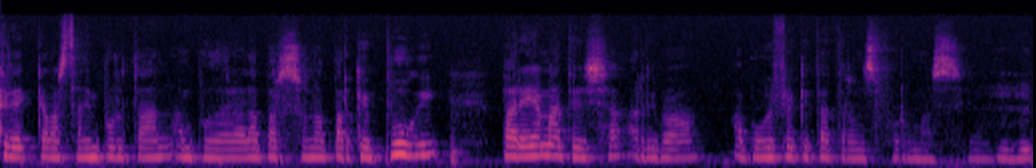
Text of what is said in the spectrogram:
crec que bastant important, empoderar la persona perquè pugui, per ella mateixa, arribar a poder fer aquesta transformació. Mhm.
